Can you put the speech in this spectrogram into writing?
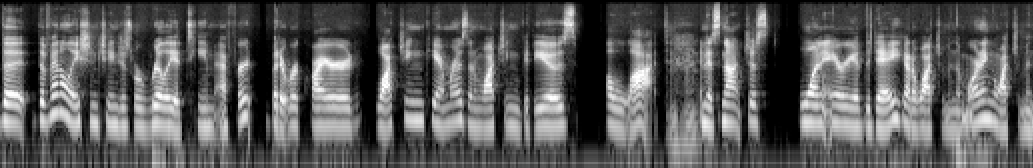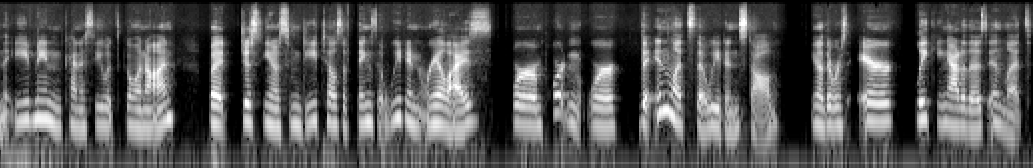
the the ventilation changes were really a team effort, but it required watching cameras and watching videos a lot. Mhm. And it's not just one area of the day. You got to watch them in the morning, watch them in the evening, and kind of see what's going on. But just, you know, some details of things that we didn't realize were important were the inlets that we'd installed. You know, there was air leaking out of those inlets.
